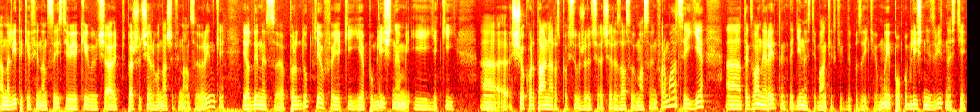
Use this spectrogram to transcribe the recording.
аналітиків, фінансистів, які вивчають в першу чергу наші фінансові ринки. І один із продуктів, який є публічним і який щоквартально розповсюджується через засоби масової інформації, є так званий рейтинг надійності банківських депозитів. Ми по публічній звітності,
